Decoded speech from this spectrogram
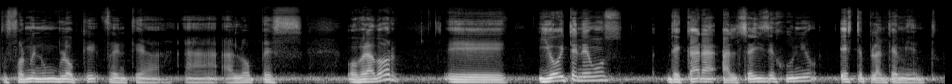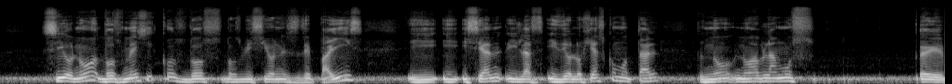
pues, formen un bloque frente a, a- López Obrador. Eh, y hoy tenemos, de cara al 6 de junio, este planteamiento sí o no, dos Méxicos, dos, dos visiones de país y, y las ideologías como tal, pues no, no hablamos eh,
